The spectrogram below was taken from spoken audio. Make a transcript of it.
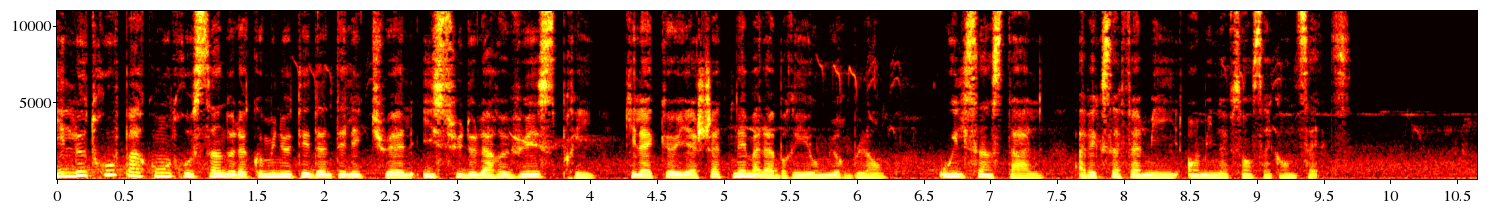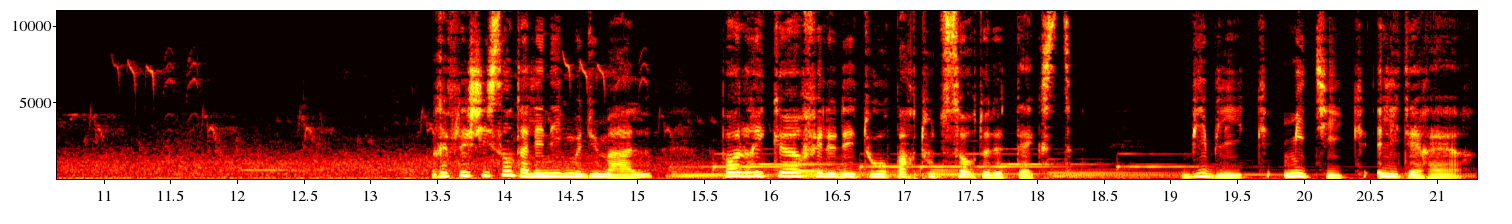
il le trouve par contre au sein de la communauté d'intellectuels issus de la revue Esprit, qu'il accueille à Châtenay-Malabry au Mur Blanc, où il s'installe avec sa famille en 1957. Réfléchissant à l'énigme du mal, Paul Ricoeur fait le détour par toutes sortes de textes, bibliques, mythiques, littéraires.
